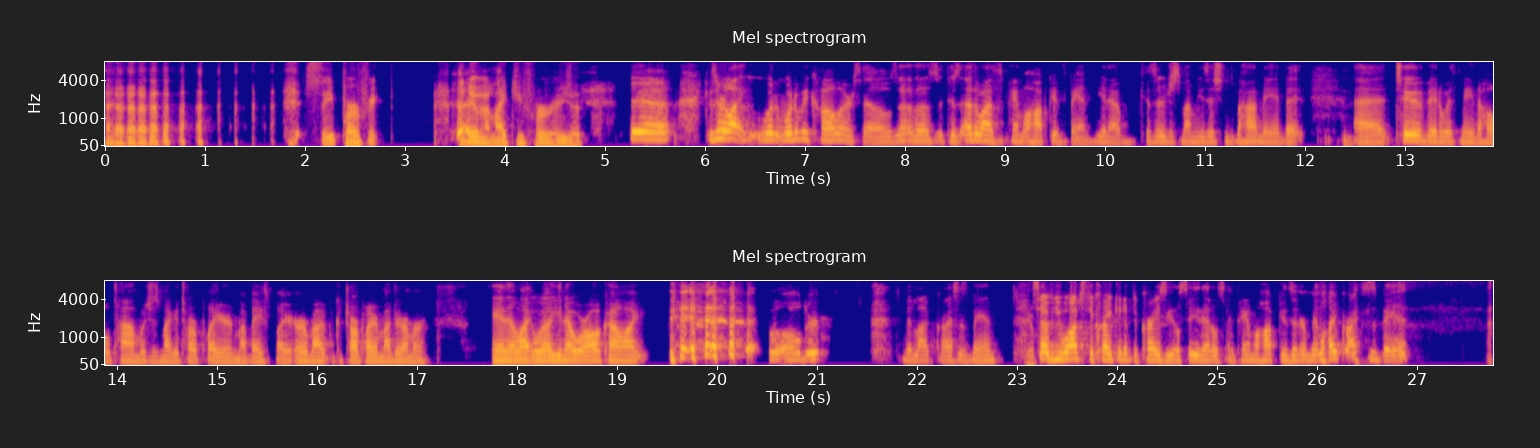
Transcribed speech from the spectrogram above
See, perfect. I knew I liked you for a reason. Yeah, because we're like, what, what do we call ourselves? Because otherwise, it's Pamela Hopkins band, you know, because they're just my musicians behind me. But uh, two have been with me the whole time, which is my guitar player and my bass player, or my guitar player and my drummer. And they're like, well, you know, we're all kind of like a little older. It's midlife crisis band. Yep. So if you watch the Cranking Up to Crazy, you'll see that'll say Pamela Hopkins and her midlife crisis band.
